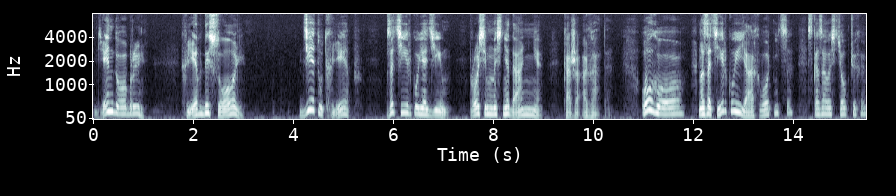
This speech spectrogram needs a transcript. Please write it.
дзень добры хлеб ды соль. Дзе тут хлеб? Зацірку ядзім просім на сняданне кажа агата. Ого на зацірку і я ахвотніца сказала сцёпчыха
